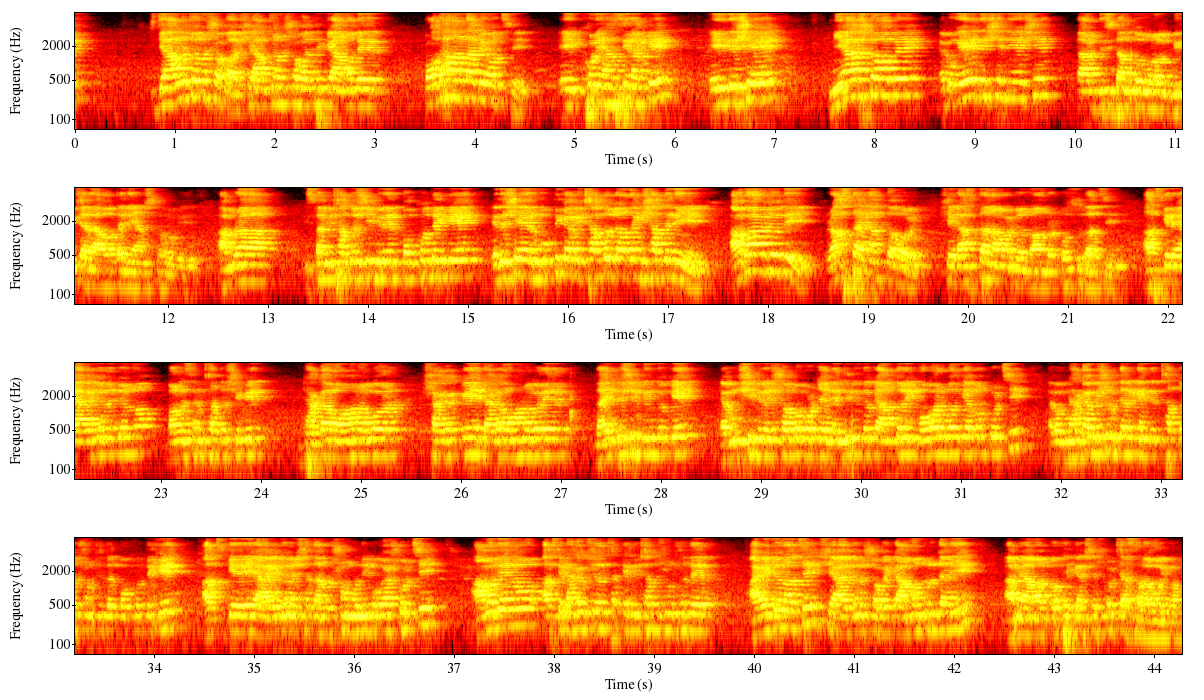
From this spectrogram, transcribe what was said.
যে আলোচনা সভা, সেই আলোচনা সভা থেকে আমাদের প্রধান দাবি হচ্ছে এই খনি হাসিনাকে এই দেশে নিয়ে আসতে হবে এবং এই দেশে নিয়ে এসে তার দৃষ্টান্তমূলক বিচারের আওতায় নিয়ে আসতে হবে। আমরা ইসলামী ছাত্র শিবিরের পক্ষ থেকে এদেশের মুক্তিকামী ছাত্র জনতাকে সাথে নিয়ে আবার যদি রাস্তায় নামতে হয়, সেই রাস্তা নামার জন্য আমরা প্রস্তুত আছি। আজকের এই আয়োজনের জন্য বাংলাদেশ ছাত্র শিবির ঢাকা মহানগর শাখাকে, ঢাকা মহানগরের দায়িত্বশীল বৃন্দকে এবং শিবিরের সর্বপর্যায়ে নেতৃবৃন্দকে আন্তরিক মোবারকবাদ জ্ঞাপন করছি এবং ঢাকা বিশ্ববিদ্যালয় কেন্দ্রীয় ছাত্র সংসদের পক্ষ থেকে আজকে এই আয়োজনের সাথে আমরা সংহতি প্রকাশ করছি। আমাদেরও আজকে ঢাকা বিশ্ববিদ্যালয় কেন্দ্রীয় ছাত্র সংসদের আয়োজন আছে। সেই আয়োজনে সবাইকে আমন্ত্রণ জানিয়ে আমি আমার কথা শেষ করছি। আসসালামু আলাইকুম।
